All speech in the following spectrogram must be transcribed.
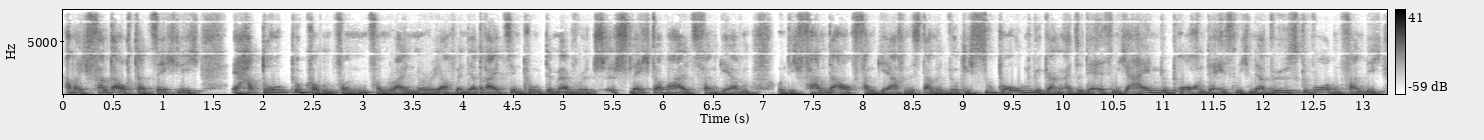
Aber ich fand auch tatsächlich, er hat Druck bekommen von, von Ryan Murray, auch wenn der 13 Punkte im Average schlechter war als Van Gerven. Und ich fand auch, Van Gerven ist damit wirklich super umgegangen. Also der ist nicht eingebrochen, der ist nicht nervös geworden, fand ich,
